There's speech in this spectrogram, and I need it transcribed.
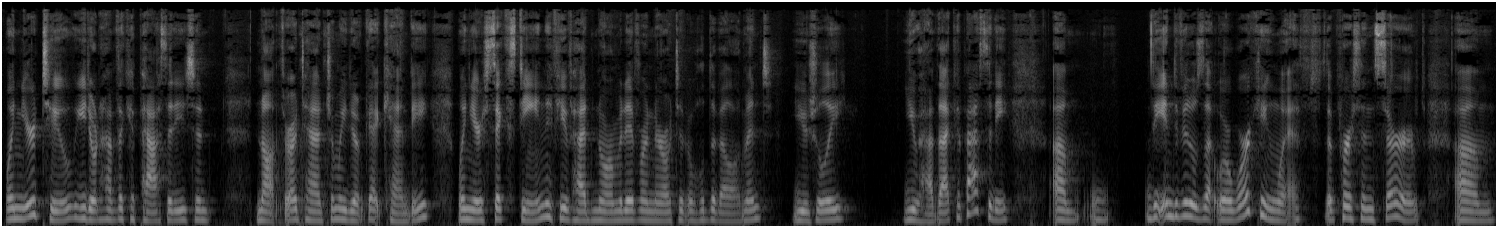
When you're two, you don't have the capacity to not throw a tantrum when you don't get candy. When you're 16, if you've had normative or neurotypical development, usually you have that capacity. Um, the individuals that we're working with, the person served, um,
